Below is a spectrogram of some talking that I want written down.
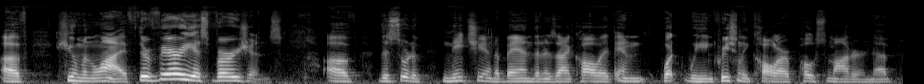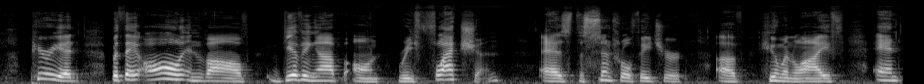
of human life. There are various versions of this sort of Nietzschean abandon, as I call it, and what we increasingly call our postmodern uh, period, but they all involve giving up on reflection as the central feature of human life, and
